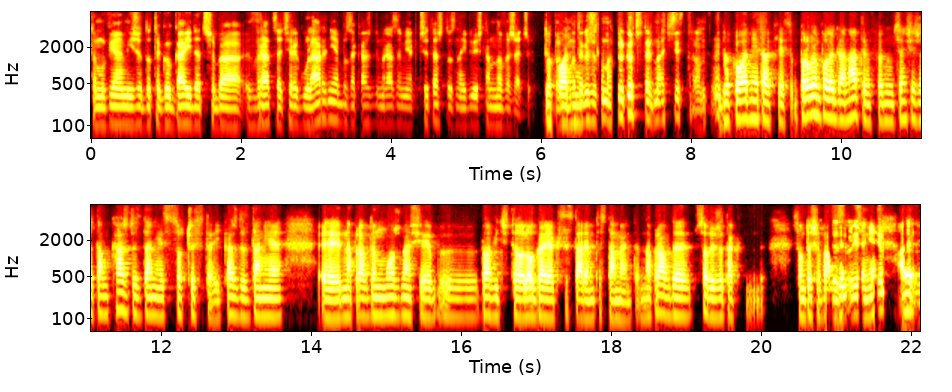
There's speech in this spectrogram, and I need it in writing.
to mówiła mi, że do tego guida trzeba wracać regularnie, bo za każdym razem jak czytasz, to znajdujesz tam nowe rzeczy. Dokładnie. Pomimo tego, że to ma tylko 14 stron. Dokładnie tak jest. Problem polega na tym w pewnym sensie, że tam każde zdanie jest soczyste i każde zdanie y, naprawdę można się y, bawić teologa jak ze Starym Testamentem. Naprawdę, sorry, że tak są też ewangelicy, nie? Ale,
